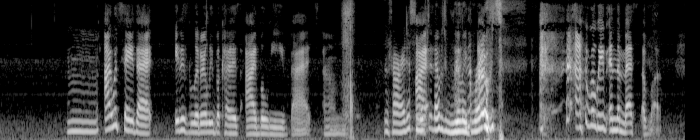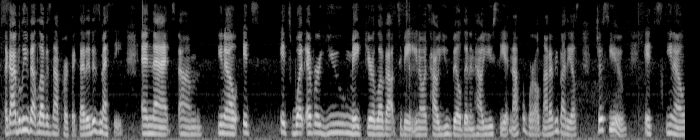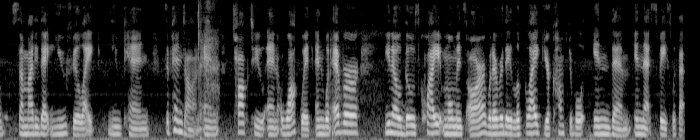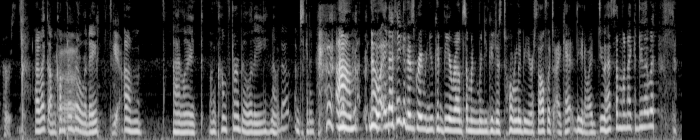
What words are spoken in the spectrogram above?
Mm, I would say that it is literally because I believe that um, I'm sorry, I just I, that was really I, gross. I, I believe in the mess of love. Like I believe that love is not perfect, that it is messy, and that um, you know it's it's whatever you make your love out to be. You know, it's how you build it and how you see it, not the world, not everybody else, just you. It's, you know, somebody that you feel like you can depend on and talk to and walk with and whatever you know those quiet moments are whatever they look like you're comfortable in them in that space with that person I like uncomfortability. yeah Um, I like uncomfortability. No, no, I'm just kidding. Um, no, and I think it is great when you can be around someone when you can just totally be yourself, which I can't. You know, I do have someone I can do that with,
